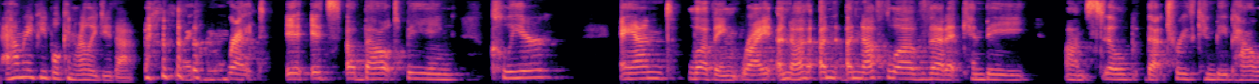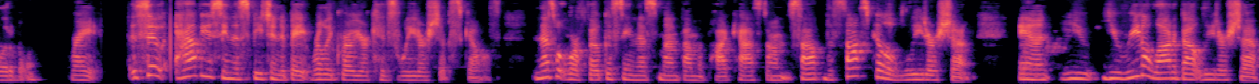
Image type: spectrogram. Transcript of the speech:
how many people can really do that? right. right. It, it's about being clear and loving, right? Enough, en- enough love that it can be um, still, that truth can be palatable. Right. So, have you seen the speech and debate really grow your kids' leadership skills? And that's what we're focusing this month on the podcast on soft, the soft skill of leadership. And you you read a lot about leadership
